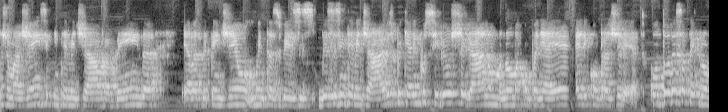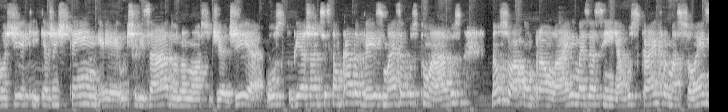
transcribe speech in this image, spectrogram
de uma agência que intermediava a venda, elas dependiam muitas vezes desses intermediários porque era impossível chegar numa, numa companhia aérea e comprar direto. Com toda essa tecnologia que, que a gente tem é, utilizado no nosso dia a dia, os viajantes estão cada vez mais acostumados não só a comprar online, mas assim a buscar informações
